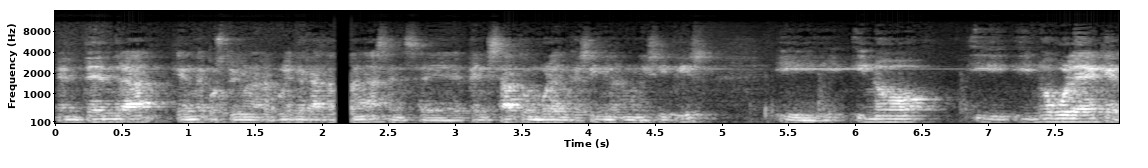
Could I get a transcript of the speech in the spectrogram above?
entendre que hem de construir una república catalana sense pensar com volem que siguin els municipis i, i, no, i, i no voler que,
